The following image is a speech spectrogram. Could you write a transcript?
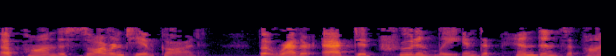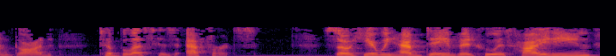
upon the sovereignty of God, but rather acted prudently in dependence upon God to bless his efforts. So here we have David who is hiding,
